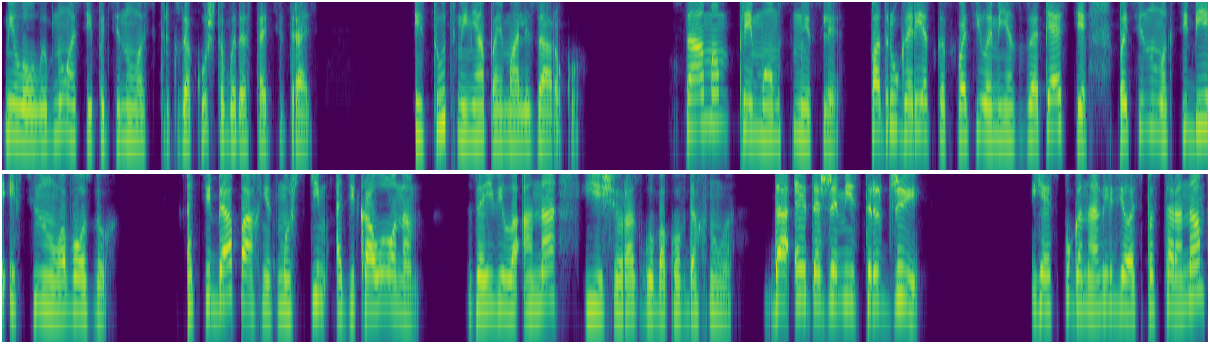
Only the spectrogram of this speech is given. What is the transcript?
Мила улыбнулась и потянулась к рюкзаку, чтобы достать тетрадь. И тут меня поймали за руку. В самом прямом смысле. Подруга резко схватила меня за запястье, потянула к себе и втянула воздух. «От тебя пахнет мужским одеколоном», заявила она и еще раз глубоко вдохнула. «Да это же мистер Джи!» Я испуганно огляделась по сторонам,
